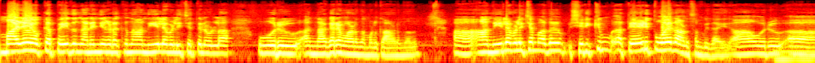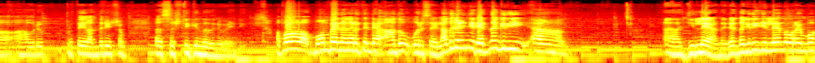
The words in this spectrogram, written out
മഴയൊക്കെ പെയ്ത് നനഞ്ഞു കിടക്കുന്ന ആ നീല വെളിച്ചത്തിലുള്ള ഒരു നഗരമാണ് നമ്മൾ കാണുന്നത്. ആ, നീല വെളിച്ചം അത് ശരിക്കും തേടിപ്പോയതാണ് സംവിധായകൻ. ആ ഒരു ആ, ഒരു പ്രത്യേക അന്തരീക്ഷം സൃഷ്ടിക്കുന്നതിന് വേണ്ടി. അപ്പോൾ ബോംബെ നഗരത്തിന്റെ അത് ഒരു സൈഡിൽ അത് കഴിഞ്ഞ് രത്നഗിരി ജില്ലയാണ്. രത്നഗിരി ജില്ല എന്ന് പറയുമ്പോൾ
